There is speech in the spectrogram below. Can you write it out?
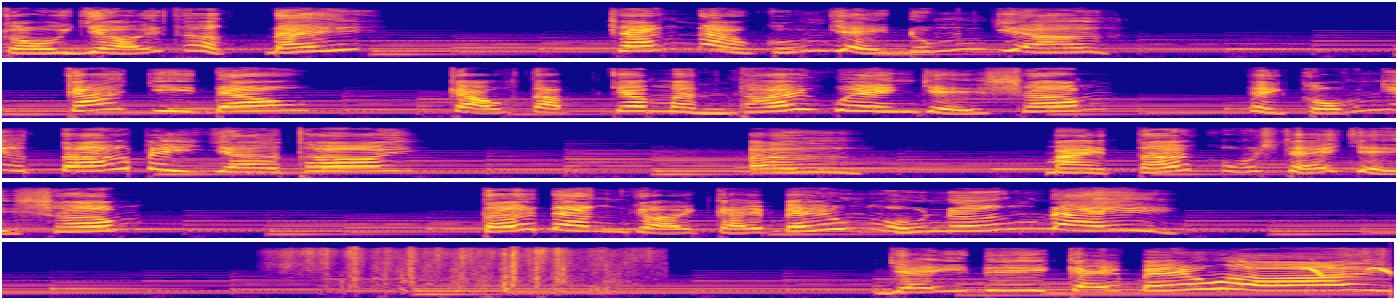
Cậu giỏi thật đấy, sáng nào cũng dậy đúng giờ. Có gì đâu, cậu tập cho mình thói quen dậy sớm thì cũng như tớ bây giờ thôi. Ừ, mai tớ cũng sẽ dậy sớm. Tớ đang gọi cải béo ngủ nướng đây. Dậy đi cải béo ơi!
